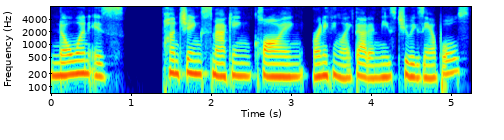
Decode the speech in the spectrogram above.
no one is punching, smacking, clawing, or anything like that in these two examples.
